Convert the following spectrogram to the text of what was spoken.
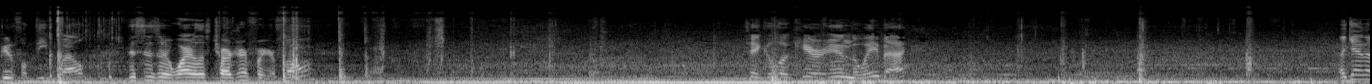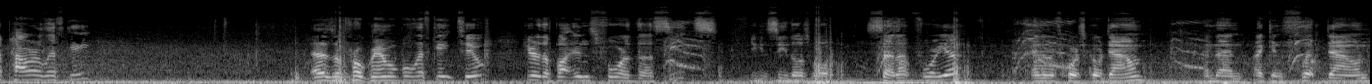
Beautiful deep well. This is a wireless charger for your phone. take a look here in the way back. Again, a power lift gate. Is a programmable lift gate too. Here are the buttons for the seats. You can see those will set up for you. And then of course go down. And then I can flip down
